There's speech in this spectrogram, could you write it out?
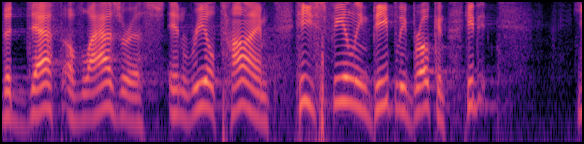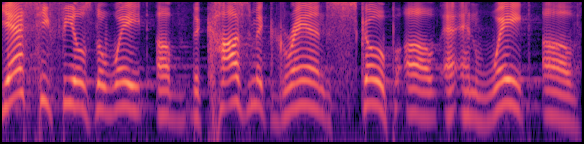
the death of Lazarus in real time, he's feeling deeply broken. He, Yes, he feels the weight of the cosmic grand scope of and weight of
